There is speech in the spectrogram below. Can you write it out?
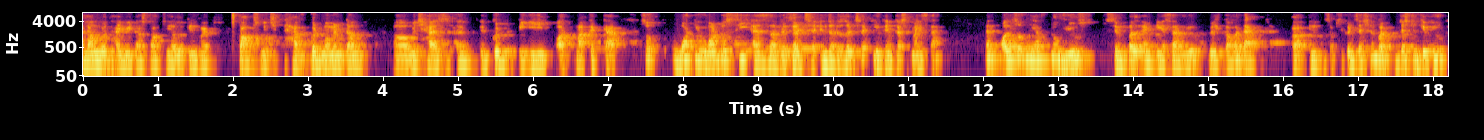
along with high beta stocks, you're looking for stocks which have good momentum, which has a, a, good PE or market cap. So what you want to see as a result set, in the result set, you can customize that. Then also we have two views, simple and TSR view. We'll cover that uh, in subsequent session, but just to give you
